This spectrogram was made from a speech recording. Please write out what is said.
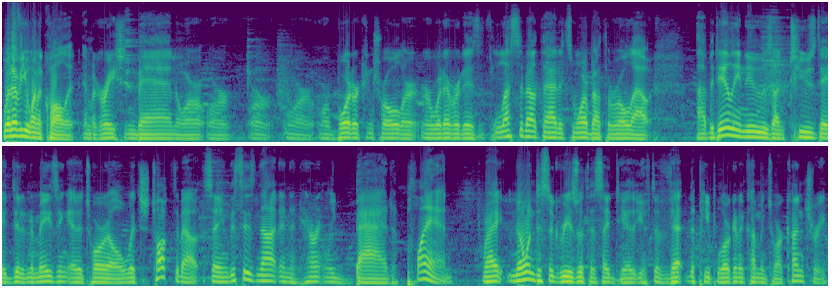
whatever you want to call it immigration ban or, or, or, or, or border control or, or whatever it is. It's less about that, it's more about the rollout. Uh, the Daily News on Tuesday did an amazing editorial which talked about saying this is not an inherently bad plan, right? No one disagrees with this idea that you have to vet the people who are going to come into our country.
